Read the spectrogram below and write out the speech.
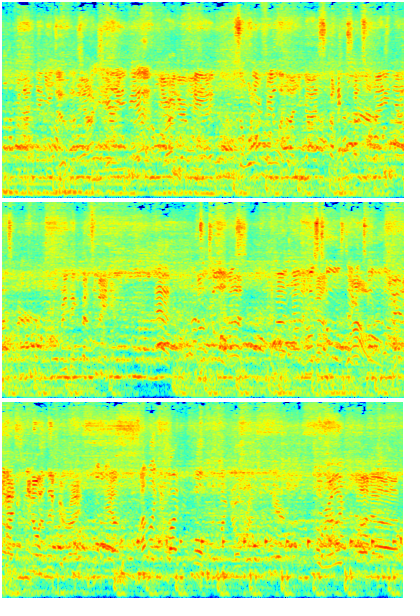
Thing you do. Yeah, Here at EPN. You're at your So what are you feeling? Uh, you guys coming from Pennsylvania? What do you think of Pennsylvania? Yeah. No tolls. Uh, those tolls take a toll. You guys, you know I live here, right? Yeah. I like it by default because my girlfriend's from here. Oh, really? But uh,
